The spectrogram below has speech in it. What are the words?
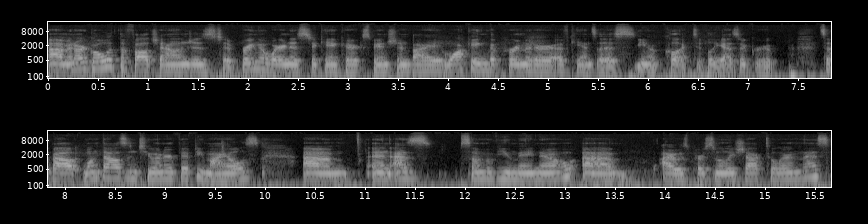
Um, and our goal with the Fall Challenge is to bring awareness to KanCare expansion by walking the perimeter of Kansas, you know, collectively as a group. It's about 1,250 miles. Um, and as some of you may know, um, I was personally shocked to learn this.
